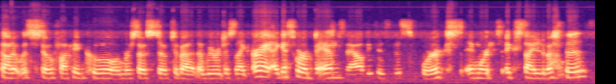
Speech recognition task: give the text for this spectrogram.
thought it was so fucking cool, and we're so stoked about it that we were just like, all right, I guess we're a band now because this works, and we're excited about this.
